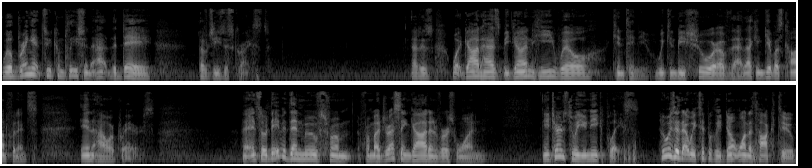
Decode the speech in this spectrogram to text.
will bring it to completion at the day of Jesus Christ. That is what God has begun, He will continue. We can be sure of that. That can give us confidence in our prayers. And so David then moves from, from addressing God in verse 1, he turns to a unique place. Who is it that we typically don't want to talk to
